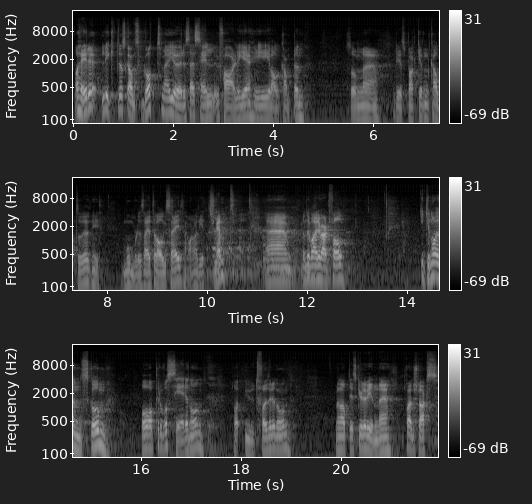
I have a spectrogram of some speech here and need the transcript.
Og Høyre lyktes ganske godt med å gjøre seg selv ufarlige i valgkampen. Som eh, Lysbakken kalte det. De mumle seg til valgseier. Det var litt slemt. Eh, men det var i hvert fall ikke noe ønske om å provosere noen og utfordre noen, men at de skulle vinne på en slags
